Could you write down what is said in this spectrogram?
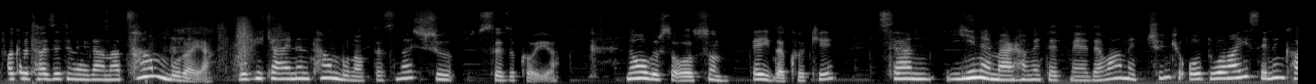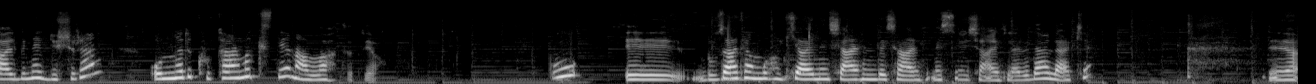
Fakat Hazreti Mevlana tam buraya, bu hikayenin tam bu noktasına şu sözü koyuyor. Ne olursa olsun ey Dakuki, sen yine merhamet etmeye devam et. Çünkü o duayı senin kalbine düşüren, onları kurtarmak isteyen Allah'tı diyor. Bu e, bu zaten bu hikayenin şerhinde şerh, Mesnevi şerhleri derler ki e,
